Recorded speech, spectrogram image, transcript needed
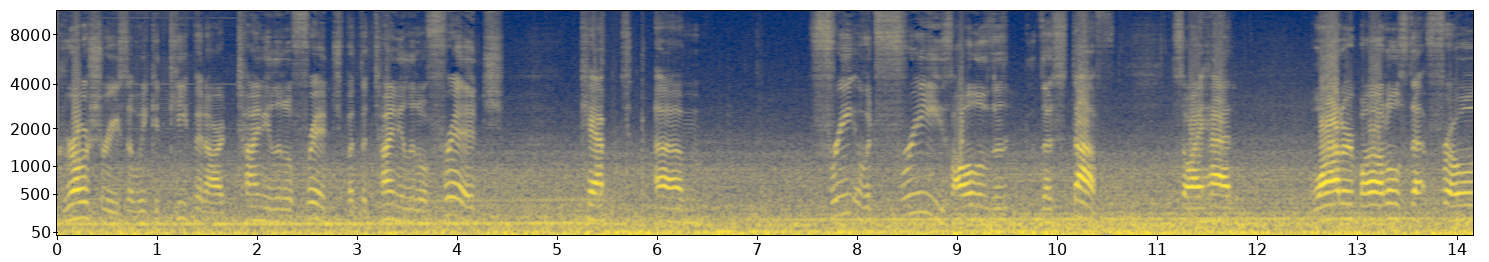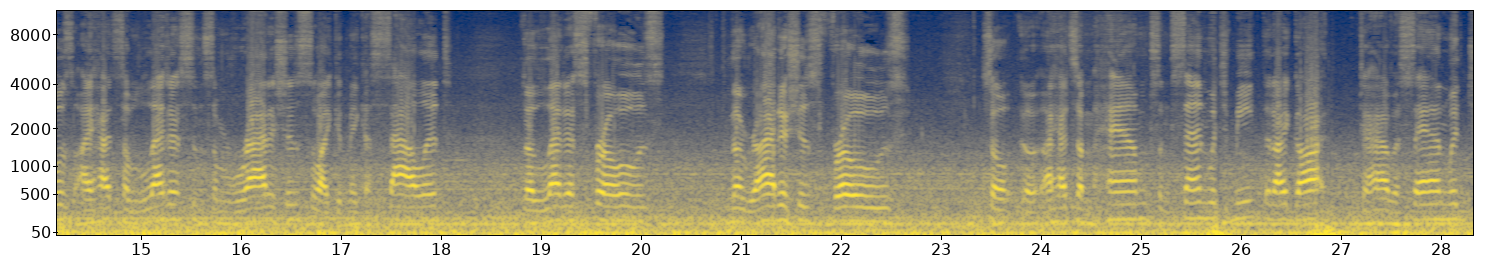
groceries that we could keep in our tiny little fridge. But the tiny little fridge kept um, free, it would freeze all of the, the stuff. So I had water bottles that froze. I had some lettuce and some radishes so I could make a salad. The lettuce froze, the radishes froze. So uh, I had some ham, some sandwich meat that I got to have a sandwich,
